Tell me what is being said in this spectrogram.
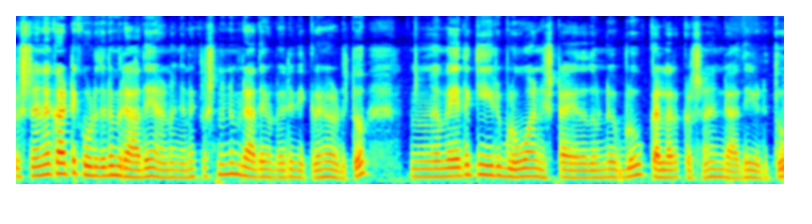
കൃഷ്ണനെക്കാട്ടി കൂടുതലും രാധയാണ്. അങ്ങനെ കൃഷ്ണനും രാധയുള്ള ഒരു വിഗ്രഹം എടുത്തു. വേദയ്ക്ക് ഈ ഒരു ബ്ലൂ ആണ് ഇഷ്ടമായത് അതുകൊണ്ട് ബ്ലൂ കളർ കൃഷ്ണനും രാധ എടുത്തു.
